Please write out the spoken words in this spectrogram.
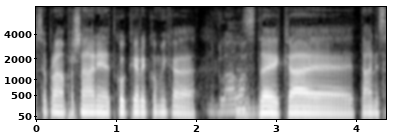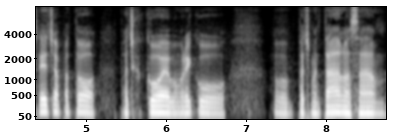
Se pravi, vprašanje je, kot je rekel Miha, Glava. zdaj, kaj je ta nesreča, pa to, pač kako je, bom rekel, pač mentalno sam,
